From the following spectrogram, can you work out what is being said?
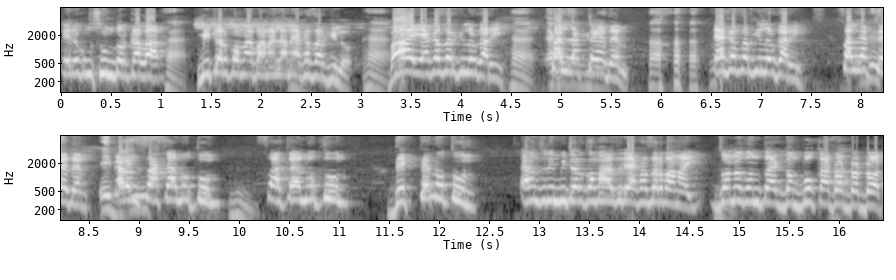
এরকম সুন্দর কালার হ্যাঁ। মিটার কমায় বানাইলাম এক হাজার কিলো। হ্যাঁ। ভাই এক হাজার কিলোর গাড়ি হ্যাঁ, চার লাখ টাকা দেন। এক হাজার কিলোর গাড়ি চার লাখ টাকা দেন। কারণ চাকা নতুন চাকা নতুন দেখতে নতুন। এখন যদি মিটার কমায় যদি এক হাজার বানাই জনগণ তো একদম বোকা ডট ডট ডট।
